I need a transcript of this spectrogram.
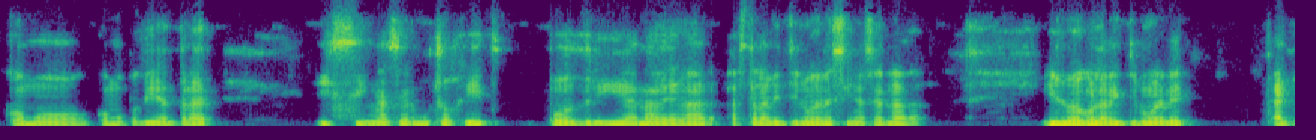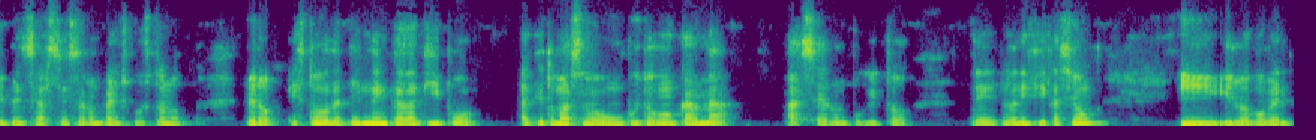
cómo, cómo podía entrar y sin hacer mucho hit podría navegar hasta la 29 sin hacer nada. Y luego la 29 hay que pensar si hacer un bench boost o no. Pero esto depende en cada equipo. Hay que tomárselo un poquito con calma, hacer un poquito de planificación y, luego ver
